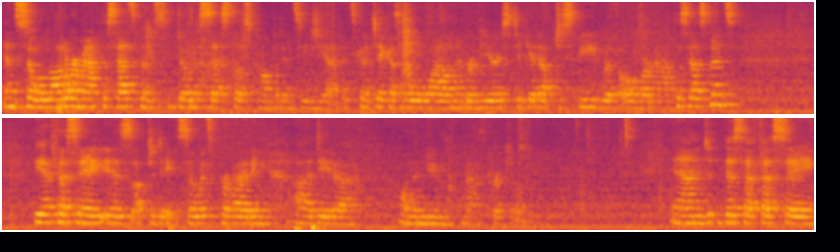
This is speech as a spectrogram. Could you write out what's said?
And so a lot of our math assessments don't assess those competencies yet. It's going to take us a little while, a number of years to get up to speed with all of our math assessments. The FSA is up to date, so it's providing uh, data on the new math curriculum. And this FSA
